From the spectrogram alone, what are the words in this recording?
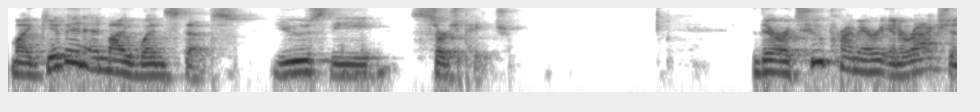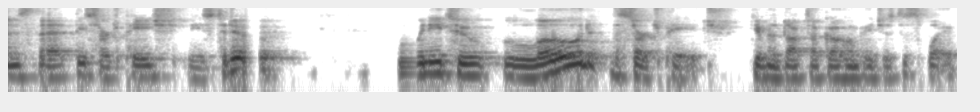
My given and my when steps use the search page. There are two primary interactions that the search page needs to do. We need to load the search page, given the DuckDuckGo homepage is displayed.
